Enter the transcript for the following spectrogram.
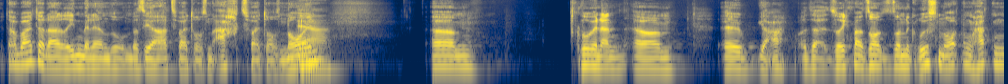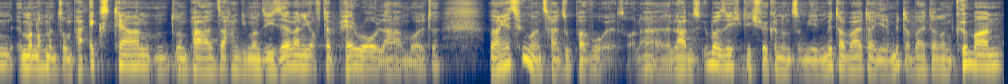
Mitarbeiter, da reden wir dann so um das Jahr 2008, 2009, ja. ähm, wo wir dann ähm, äh, ja, also soll ich mal so, so eine Größenordnung hatten, immer noch mit so ein paar externen und so ein paar Sachen, die man sich selber nicht auf der Payroll haben wollte. So, jetzt fühlen wir uns halt super wohl. So, ne? Laden ist übersichtlich, wir können uns um jeden Mitarbeiter, jede Mitarbeiterin kümmern.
